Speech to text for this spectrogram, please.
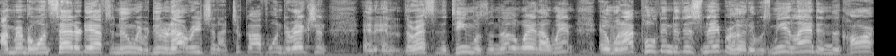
I remember one Saturday afternoon, we were doing an outreach, and I took off one direction, and, and the rest of the team was another way. And I went, and when I pulled into this neighborhood, it was me and Landon in the car.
